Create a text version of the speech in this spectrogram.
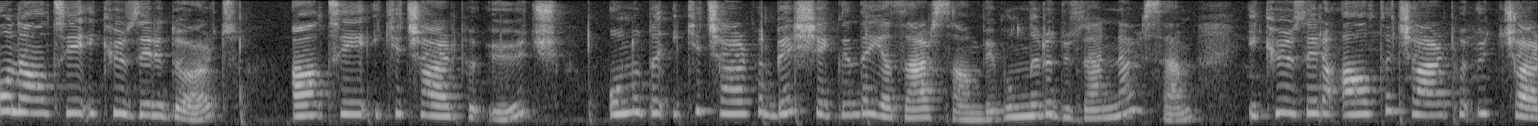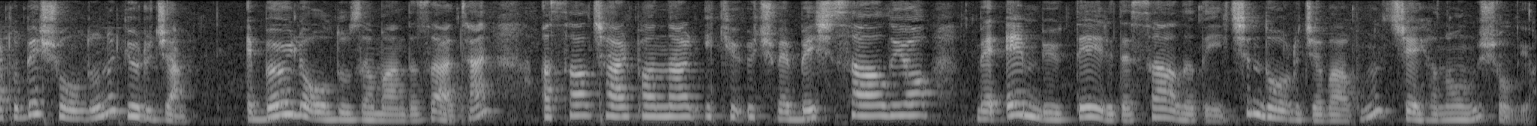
16'yı 2 üzeri 4, 6'yı 2 çarpı 3, onu da 2 çarpı 5 şeklinde yazarsam ve bunları düzenlersem 2 üzeri 6 çarpı 3 çarpı 5 olduğunu göreceğim. E böyle olduğu zaman da zaten asal çarpanlar 2, 3 ve 5'i sağlıyor ve en büyük değeri de sağladığı için doğru cevabımız Ceyhan olmuş oluyor.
